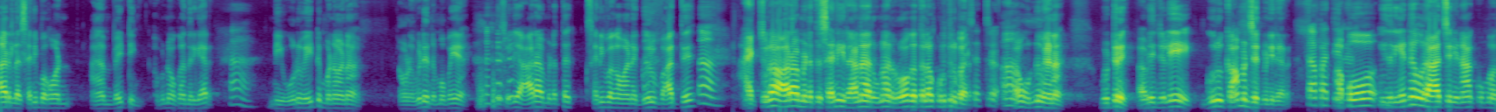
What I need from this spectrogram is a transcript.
ஆறில் சனி பகவான் ஐ ஆம் வெயிட்டிங் அப்படின்னு உட்காந்துருக்கார் நீ ஒரு வெயிட்டும் பண்ண வேணாம். அவனை விடு நம்ம பையன். சொல்லி ஆறாம் இடத்தை சனி பகவானை குரு பார்த்து ஆக்சுவலாக ஆறாம் இடத்து சனி ராணாருன்னா ரோகத்தெல்லாம் கொடுத்துருப்பாரு. அதெல்லாம் ஒன்றும் வேணாம். விட்டுரு அப்படின்னு சொல்லி குரு காம்பன்சேட் பண்ணிடுறாரு. அப்போ இதுல என்ன ஒரு ஆச்சரியனா கும்ப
